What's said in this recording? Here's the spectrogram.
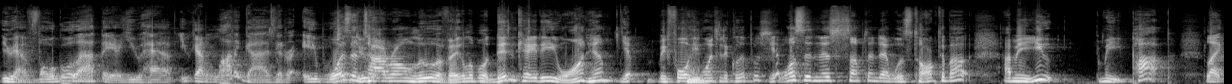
You have Vogel out there. You have you got a lot of guys that are able. Wasn't to do it. Tyronn Lue available? Didn't KD want him? Yep. Before he went to the Clippers? Yep. Wasn't this something that was talked about? I mean, you, I mean, Pop. Like,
